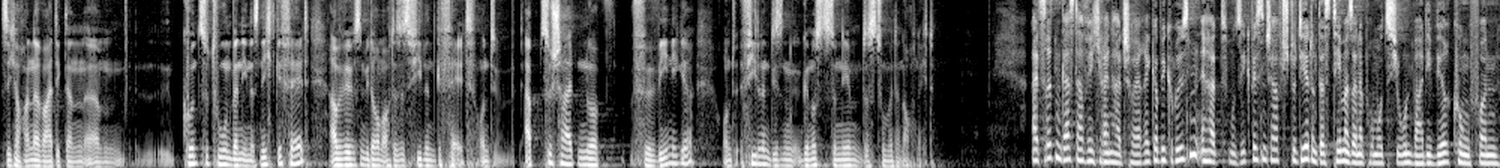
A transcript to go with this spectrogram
sich auch anderweitig dann ähm, kundzutun, wenn Ihnen es nicht gefällt. Aber wir wissen wiederum auch, dass es vielen gefällt. Und abzuschalten nur für wenige und vielen diesen Genuss zu nehmen, das tun wir dann auch nicht. Als dritten Gast darf ich Reinhard Scheurecker begrüßen. Er hat Musikwissenschaft studiert und das Thema seiner Promotion war die Wirkung von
